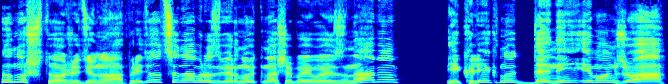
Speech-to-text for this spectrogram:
Ну что же, Дюна, придется нам развернуть наше боевое знамя и кликнуть Дени и Монжуа».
